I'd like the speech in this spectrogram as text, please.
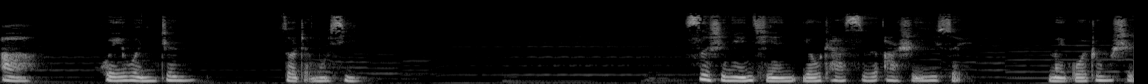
啊，回文针，作者木心。四十年前，尤查斯二十一岁，美国中士；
